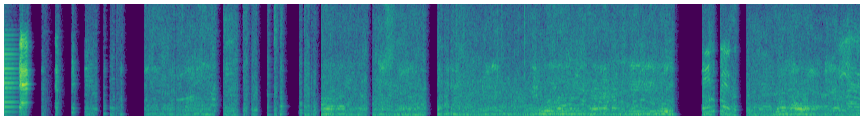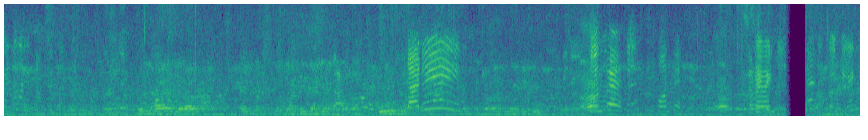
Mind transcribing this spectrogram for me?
daddy PhonePe PhonePe seventy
